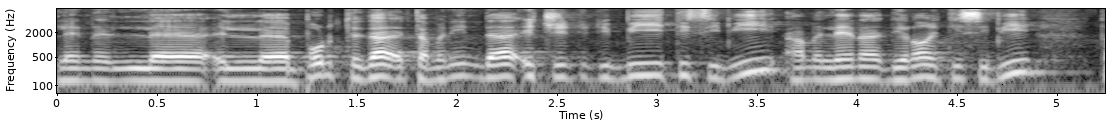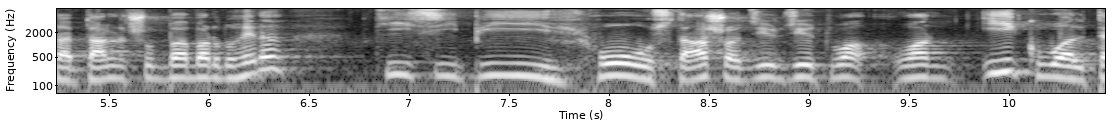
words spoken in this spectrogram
لأن ال- ال port ده ال 80 ده اتش تي بي تي سي بي عامل هنا deny TCP طيب تعالوا نشوف بقى برضو هنا. TCP host 10001 equal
